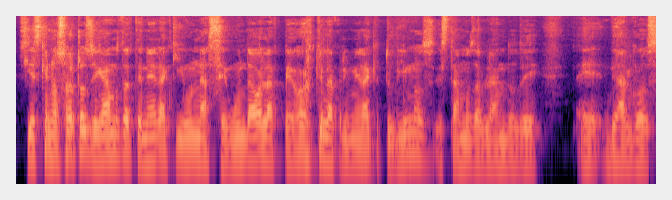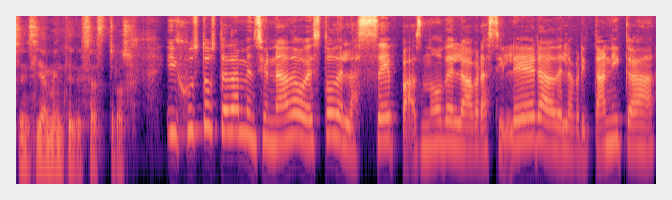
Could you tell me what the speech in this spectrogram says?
si es que nosotros llegamos a tener aquí una segunda ola peor que la primera que tuvimos, estamos hablando de, eh, de algo sencillamente desastroso. Y justo usted ha mencionado esto de las cepas, ¿no? De la brasilera, de la británica,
